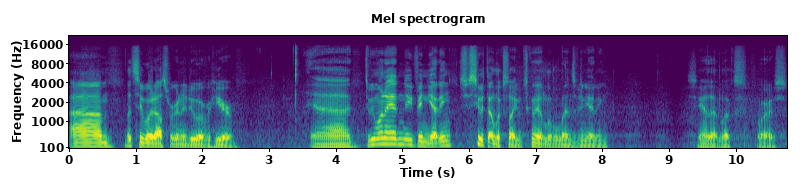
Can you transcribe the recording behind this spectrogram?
Um, let's see what else we're going to do over here. Uh, do we want to add any vignetting? Let's just see what that looks like. I'm just going to add a little lens vignetting. See how that looks for us.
